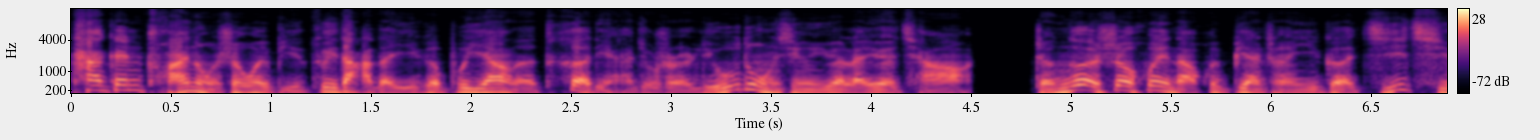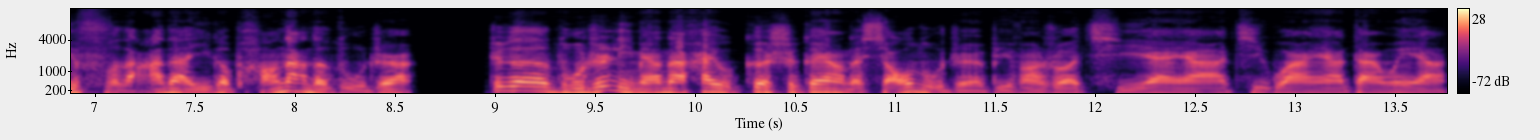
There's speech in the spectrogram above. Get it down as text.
它跟传统社会比，最大的一个不一样的特点就是流动性越来越强。整个社会呢会变成一个极其复杂的一个庞大的组织。这个组织里面呢还有各式各样的小组织，比方说企业呀、机关呀、单位呀。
